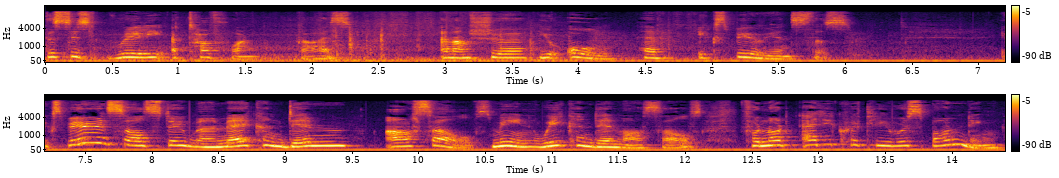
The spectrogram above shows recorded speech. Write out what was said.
This is really a tough one, guys, and I'm sure you all have experienced this. Experience self stigma may condemn ourselves, mean we condemn ourselves for not adequately responding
